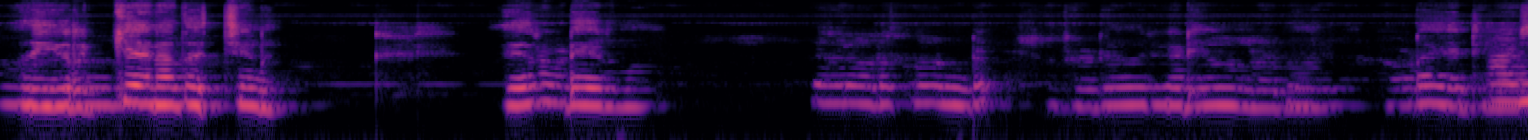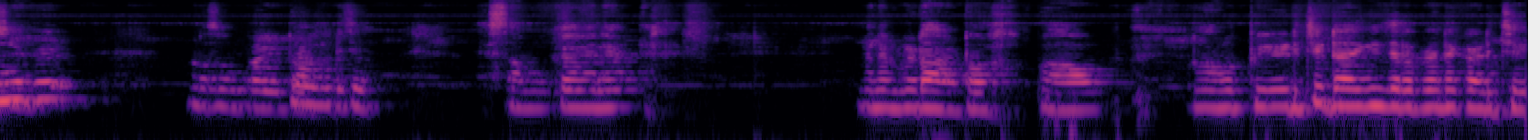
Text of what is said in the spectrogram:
അത് ഇറുക്കി അതിനകത്ത് വെച്ചാണ്. വേറെ എവിടെയായിരുന്നു വേറെ ഉണ്ട്. അവിടെ ഒരു കടിയും ഉണ്ടായിരുന്നു. അവിടെ ഏറ്റില്ല ആ, ഇനി അങ്ങനെ വിടാം കേട്ടോ പാവം പേടിച്ചിട്ടായിരിക്കും ചിലപ്പോൾ എന്നെ കടിച്ചേ.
